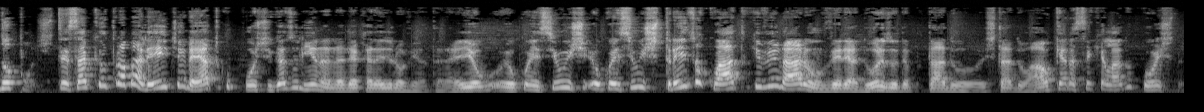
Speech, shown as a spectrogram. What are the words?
do posto. Você sabe que eu trabalhei direto com posto de gasolina na década de 90, né? E eu, eu, conheci uns, eu conheci uns três ou quatro que viraram vereadores ou deputado estadual que era sequelado do posto.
